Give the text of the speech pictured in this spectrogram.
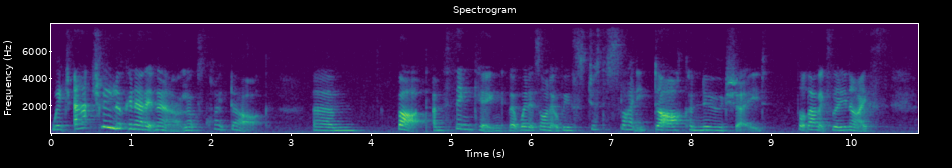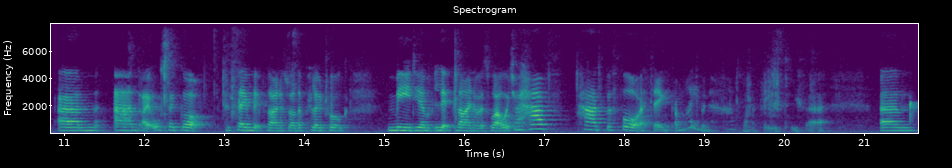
which actually looking at it now, it looks quite dark. Um, but I'm thinking that when it's on, it'll be just a slightly darker nude shade. Thought that looks really nice. Um, and I also got the same lip liner as well, the Pillow Talk medium lip liner as well, which I have had before, I think. I might even have one of these, to be fair. Um,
